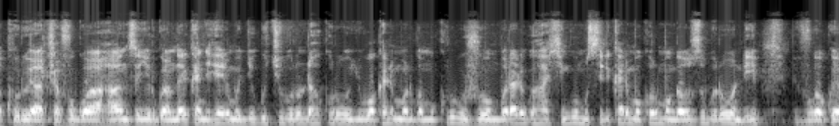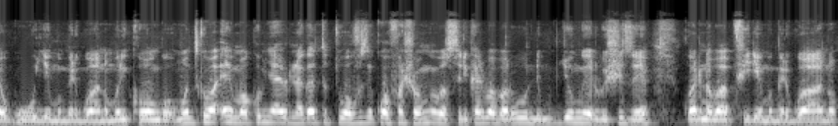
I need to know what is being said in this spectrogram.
amakuru yacu avugwa hanze y'u Rwanda reka nyihere mu gihugu cy'u Burundi aho kuri uyu wa kane mu murwa mukuru Bujumbura ari bwo hashyinguwe umusirikare mukuru mu ngabo z'u Burundi bivugwa ko yaguye mu mirwano muri Kongo umutwe wa M23 wavuze ko wafashe bamwe basirikare b'abarundi mu byumweru bishize ko hari n'abapfiriye mu mirwano.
